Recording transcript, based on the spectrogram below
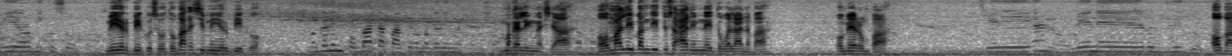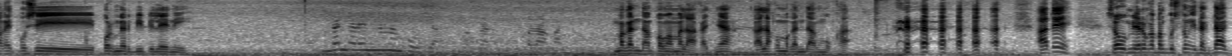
Mayor Vico Soto. Mayor Bico Soto. Bakit si Mayor Bico? Magaling po, bata pa, pero magaling na po. Magaling na siya. O maliban dito sa anim na ito, wala na ba? O meron pa? Si, ano, Lene Rodrigo. O bakit po si former VP Lenny? Maganda rin naman po siya. Magpalakan. Maganda ang pamamalakad niya. Kala ko maganda ang mukha. Ate, so meron ka bang gustong idagdag?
